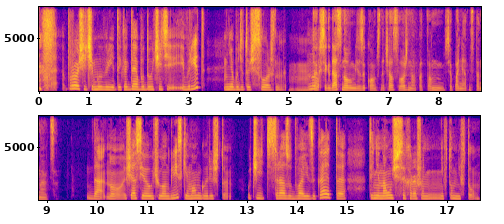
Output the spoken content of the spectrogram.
э, проще, чем иврит. И когда я буду учить иврит, мне будет очень сложно. Ну, Так всегда с новым языком. Сначала сложно, а потом все понятно становится. да, но сейчас я учу английский, и мама говорит, что учить сразу два языка это ты не научишься хорошо ни в том, ни в том.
